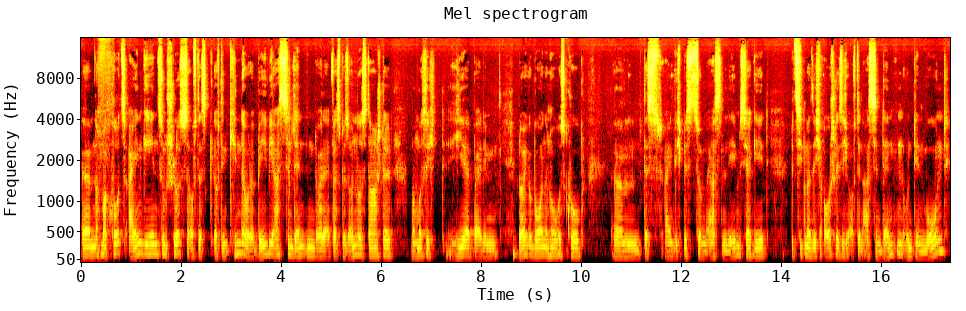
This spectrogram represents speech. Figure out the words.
Ähm, Nochmal kurz eingehen zum Schluss auf, das, auf den Kinder- oder Baby-Aszendenten, weil er etwas Besonderes darstellt. Man muss sich hier bei dem neugeborenen Horoskop, ähm, das eigentlich bis zum ersten Lebensjahr geht, bezieht man sich ausschließlich auf den Aszendenten und den Mond.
